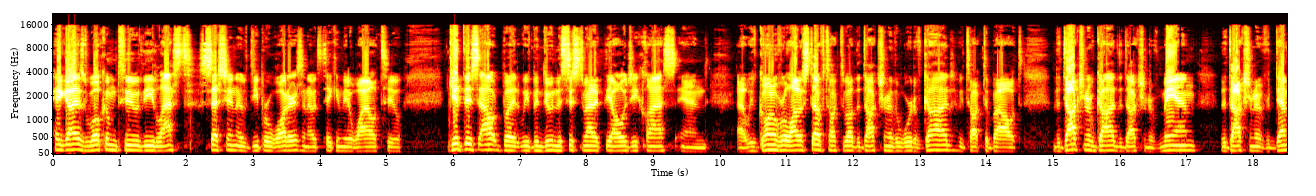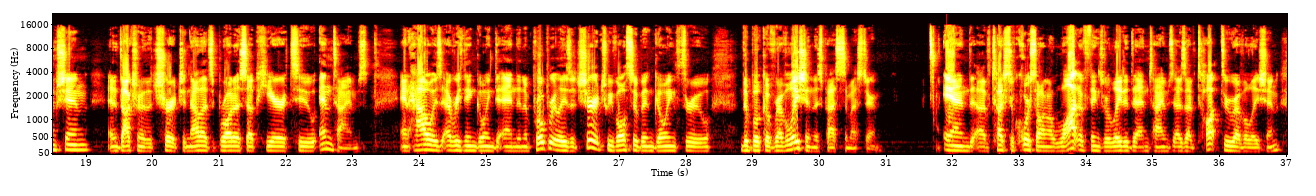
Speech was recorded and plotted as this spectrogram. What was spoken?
Hey guys, welcome to the last session of Deeper Waters. I know it's taken me a while to get this out, but we've been doing the systematic theology class and uh, we've gone over a lot of stuff, talked about the doctrine of the Word of God, we talked about the doctrine of God, the doctrine of man, the doctrine of redemption, and the doctrine of the church. And now that's brought us up here to end times. And how is everything going to end? And appropriately, as a church, we've also been going through the book of Revelation this past semester. And I've touched, of course, on a lot of things related to end times as I've taught through Revelation.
